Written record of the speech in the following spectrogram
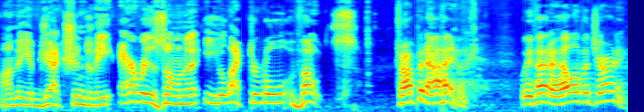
on the objection to the Arizona electoral votes. Trump and I, we've had a hell of a journey.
